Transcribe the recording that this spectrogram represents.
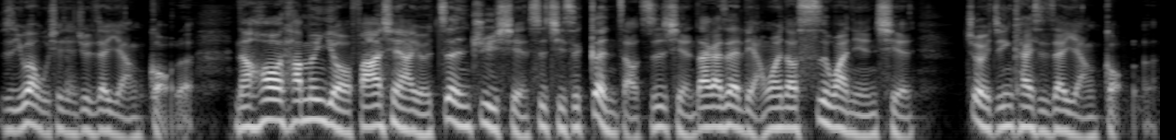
就是一万五千年就是在养狗了。然后他们有发现啊，有证据显示，其实更早之前，大概在两万到四万年前就已经开始在养狗了。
